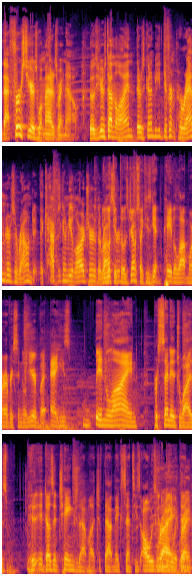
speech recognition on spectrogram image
that first year is what matters right now those years down the line there's going to be different parameters around it the cap is going to be larger the you roster look at those jumps like he's getting paid a lot more every single year, but hey, he's in line percentage wise. It doesn't change that much if that makes sense. He's always going to be within right.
